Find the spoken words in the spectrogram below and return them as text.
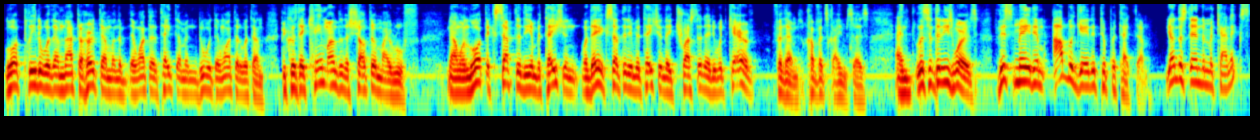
Lot pleaded with them not to hurt them when they wanted to take them and do what they wanted with them because they came under the shelter of my roof. Now, when Lot accepted the invitation, when they accepted the invitation, they trusted that He would care for them, Chafetz Chaim says. And listen to these words. This made him obligated to protect them. You understand the mechanics?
